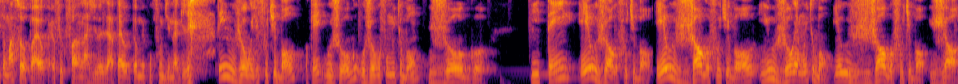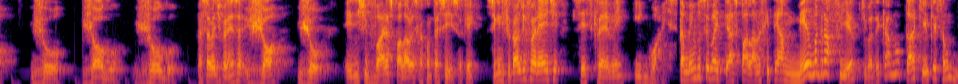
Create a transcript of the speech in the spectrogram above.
tomar sopa. Eu, eu fico falando as duas, até eu tô me confundindo aqui. Tem um jogo de futebol, ok? O jogo, o jogo foi muito bom. Jogo. E tem eu jogo futebol. Eu jogo futebol e o jogo é muito bom. Eu jogo futebol. Jó, jo, jogo, jogo. Percebe a diferença? Jó, jo. Existem várias palavras que acontece isso, ok? Significados diferentes se escrevem iguais. Também você vai ter as palavras que têm a mesma grafia, que vai ter que anotar aqui, porque são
